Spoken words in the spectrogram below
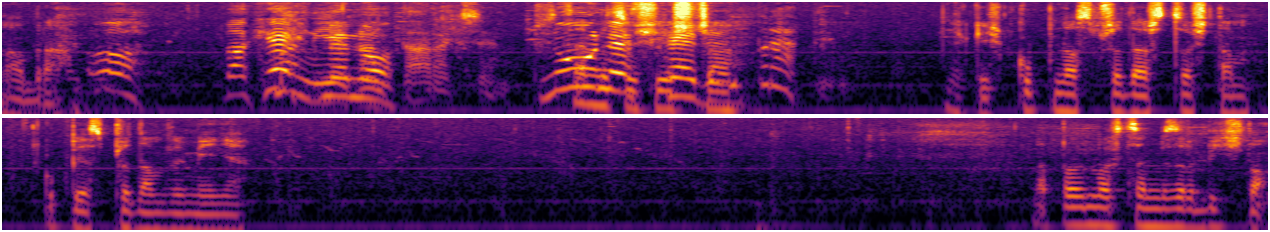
Dobra. Czy chcemy coś jeszcze? Jakieś kupno, sprzedaż, coś tam. Kupię, sprzedam, wymienię. Na pewno chcemy zrobić tą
